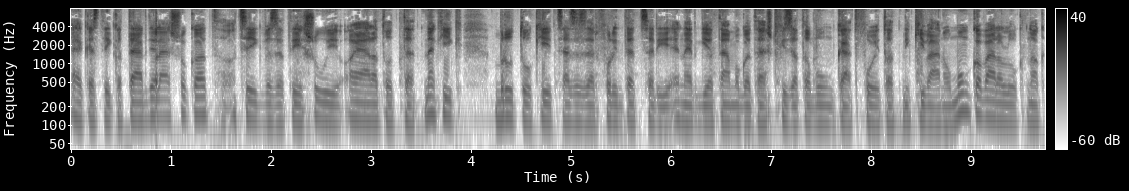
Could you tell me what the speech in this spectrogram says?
elkezdték a tárgyalásokat, a cégvezetés új ajánlatot tett nekik, bruttó 200 ezer forint egyszeri energiatámogatást fizet a munkát folytatni kívánó munkavállalóknak,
